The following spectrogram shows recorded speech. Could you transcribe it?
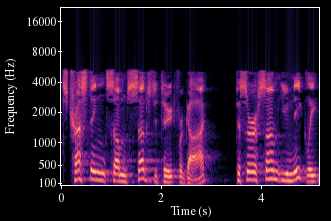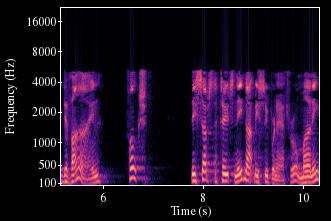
It's trusting some substitute for God to serve some uniquely divine function. These substitutes need not be supernatural. Money,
